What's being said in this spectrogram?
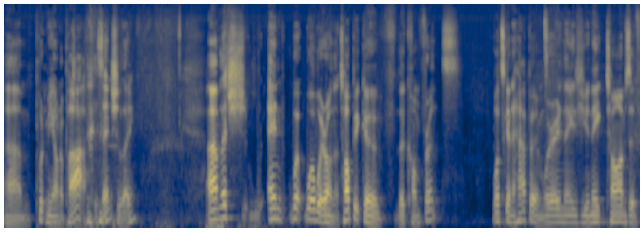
um, putting me on a path, essentially. um, let's sh- and while we're on the topic of the conference, what's going to happen? We're in these unique times of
